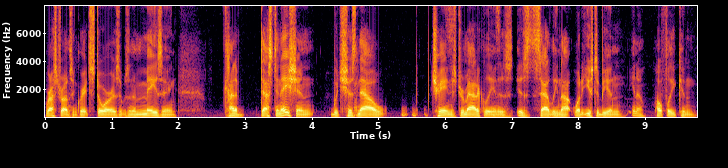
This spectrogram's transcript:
restaurants and great stores. It was an amazing kind of destination, which has now changed dramatically and is is sadly not what it used to be. And you know, hopefully, can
